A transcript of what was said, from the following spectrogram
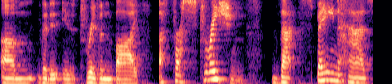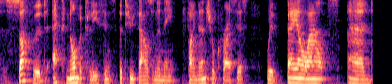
um, that it is driven by a frustration that Spain has suffered economically since the 2008 financial crisis with bailouts and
